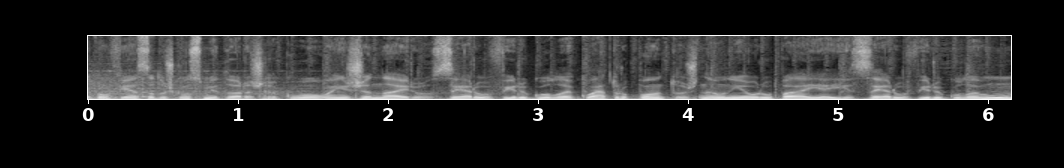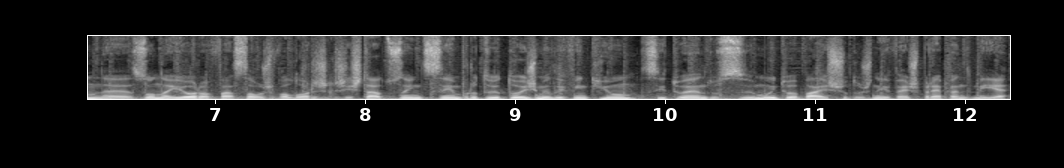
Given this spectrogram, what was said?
A confiança dos consumidores recuou em janeiro 0,4 pontos na União Europeia e 0,1 na zona euro face aos valores registados em dezembro de 2021, situando-se muito abaixo dos níveis pré-pandemia.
